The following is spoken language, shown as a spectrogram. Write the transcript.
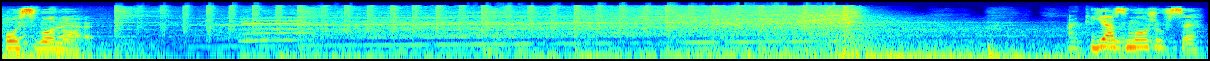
Ось воно. Я зможу все.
